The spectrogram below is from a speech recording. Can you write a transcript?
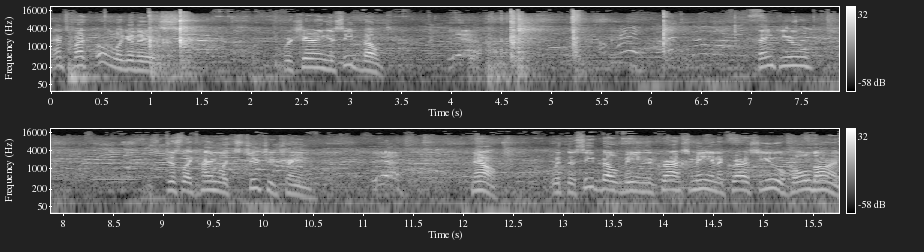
That's much. Oh, look at this. We're sharing a seatbelt. Yeah. Okay, let's go, guys. Thank you. It's just like Heimlich's choo-choo train. Yes. Now, with the seatbelt being across me and across you, hold on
